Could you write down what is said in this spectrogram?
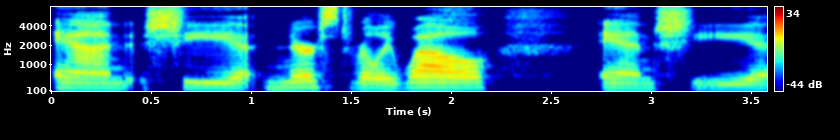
And she nursed really well and she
